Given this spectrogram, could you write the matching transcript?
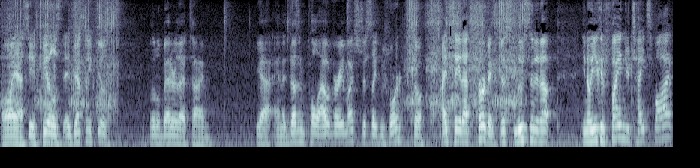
Oh yeah, see it feels, it definitely feels a little better that time. Yeah, and it doesn't pull out very much, just like before. So I'd say that's perfect. Just loosen it up. You know, you can find your tight spot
